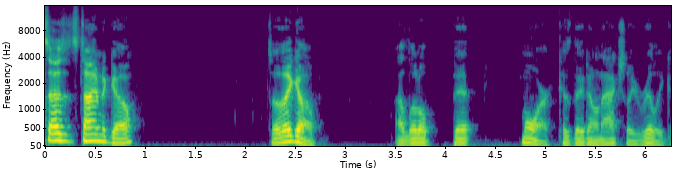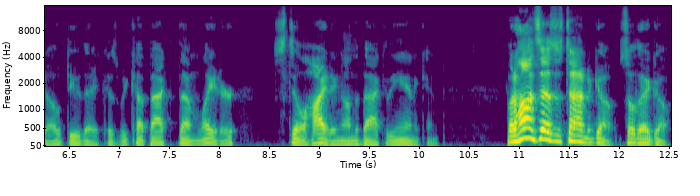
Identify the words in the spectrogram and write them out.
says it's time to go, so they go a little bit more because they don't actually really go, do they? Because we cut back to them later, still hiding on the back of the Anakin. But Han says it's time to go, so they go.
